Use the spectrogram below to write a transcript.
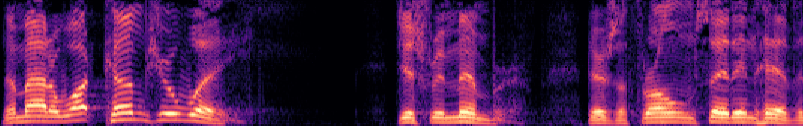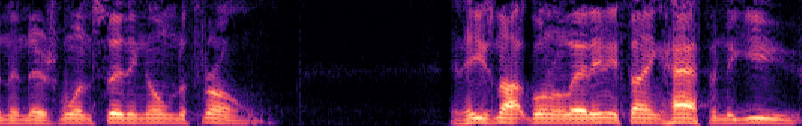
No matter what comes your way, just remember there's a throne set in heaven and there's one sitting on the throne. And he's not going to let anything happen to you.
